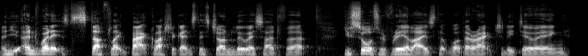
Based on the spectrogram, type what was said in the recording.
And you, and when it's stuff like backlash against this John Lewis advert, you sort of realise that what they're actually doing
